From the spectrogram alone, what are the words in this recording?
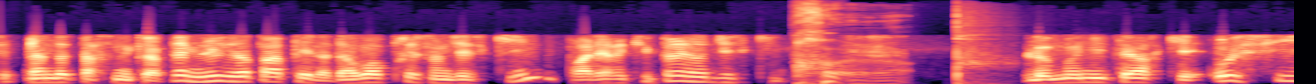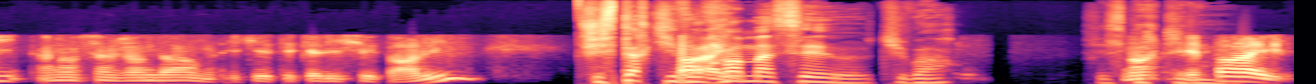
C'est plein d'autres personnes qui ont appelé, mais lui, il n'a pas appelé. D'abord pris son jet ski pour aller récupérer le jet ski. Oh Le moniteur, qui est aussi un ancien gendarme et qui a été qualifié par lui. J'espère qu'ils vont ramasser, euh, tu vois. Non, et vont- pareil.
